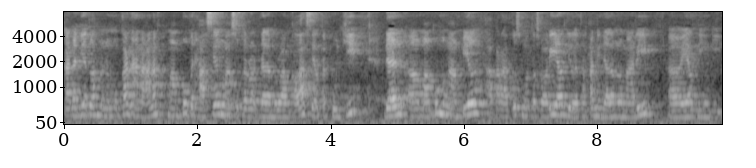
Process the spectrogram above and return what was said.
karena dia telah menemukan anak-anak mampu berhasil masuk ke dalam ruang kelas yang terkunci dan uh, mampu mengambil aparatus Montessori yang diletakkan di dalam lemari uh, yang tinggi.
